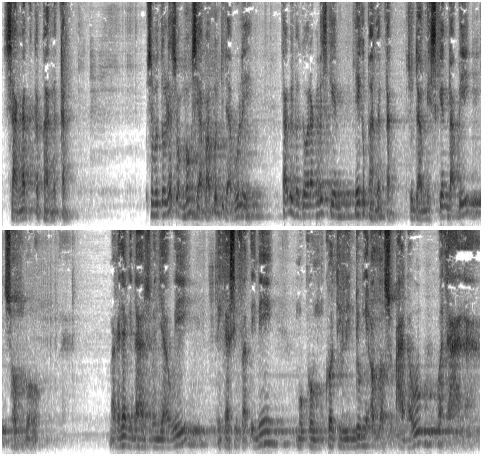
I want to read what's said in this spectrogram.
Sangat kebangetan. Sebetulnya sombong siapa pun tidak boleh. Tapi bagi orang miskin ini kebangetan. Sudah miskin tapi sombong. Makanya kita harus menjauhi tiga sifat ini mukum muga dilindungi Allah Subhanahu wa taala.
